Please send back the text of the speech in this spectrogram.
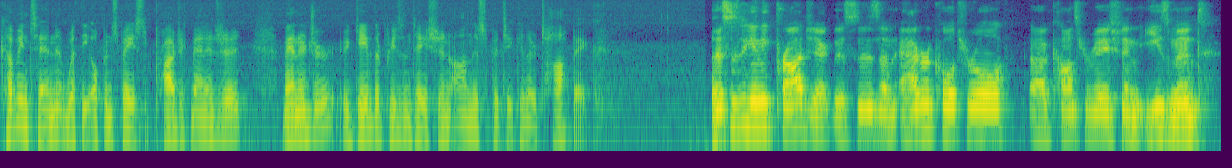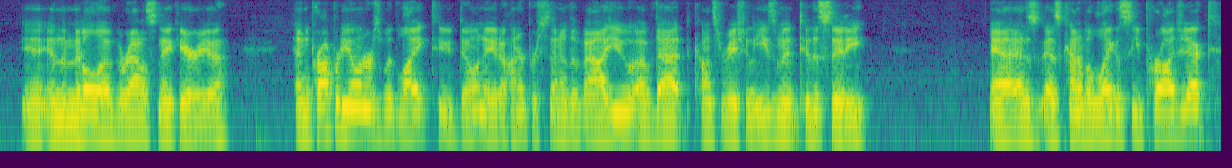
Covington with the Open Space Project Manager, manager gave the presentation on this particular topic. This is a unique project. This is an agricultural uh, conservation easement in, in, the middle of the Rattlesnake area. And the property owners would like to donate 100% of the value of that conservation easement to the city as, as kind of a legacy project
